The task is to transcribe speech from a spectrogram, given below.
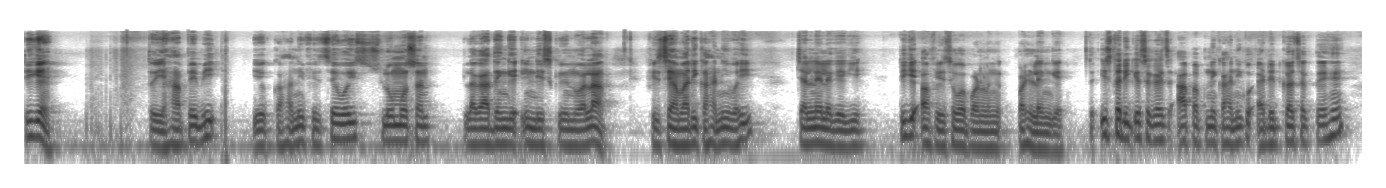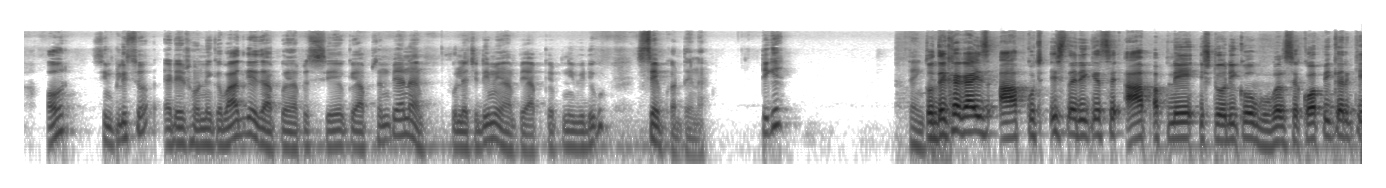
ठीक है? तो यहाँ पे भी ये कहानी फिर से वही स्लो मोशन लगा देंगे इंड स्क्रीन वाला। फिर से हमारी कहानी वही चलने लगेगी। ठीक है और फिर से वो पढ़ लेंगे पढ़ लेंगे। तो इस तरीके से गैस आप अपनी कहानी को एडिट कर सकते हैं और सिंपली से एडिट होने के बाद गैस आपको यहाँ पे सेव के ऑप्शन पे आना है। फुल एचडी में यहाँ पे आपके अपनी वीडियो को सेव कर देना है। ठीक है? थैंक तो देखा गाइज़ आप कुछ इस तरीके से आप अपने स्टोरी को गूगल से कॉपी करके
